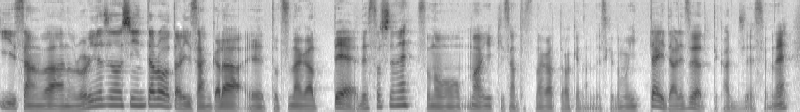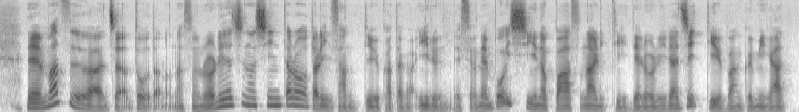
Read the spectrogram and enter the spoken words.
キーさんは、あの、ロリラジの慎太郎タリーさんから、えっ、ー、と、つながって、で、そしてね、その、まあ、ユッキーさんとつながったわけなんですけども、一体誰ぞやって感じですよね。で、まずは、じゃあどうだろうな、その、ロリラジの慎太郎タリーさんっていう方がいるんですよね。ボイシーのパーソナリティでロリラジっていう番組があって、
